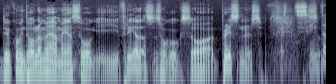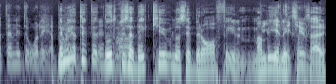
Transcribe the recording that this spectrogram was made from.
du kommer inte hålla med, men jag såg i fredags så såg också Prisoners. Jag säger inte att den är dålig. Nej men jag tyckte, då skulle jag säga, det är kul att se bra film. Man blir liksom så här,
